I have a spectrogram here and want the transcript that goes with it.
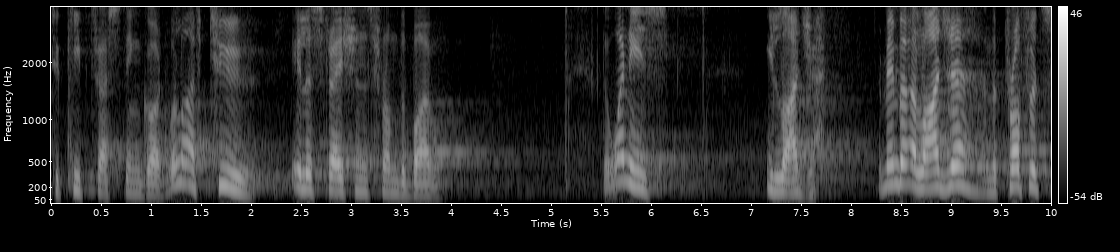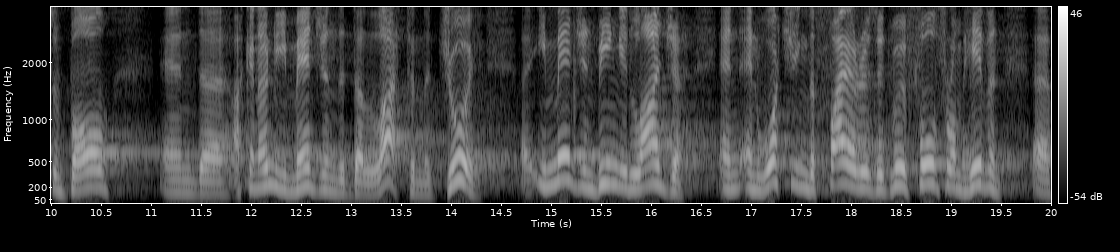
to keep trusting God? Well, I have two illustrations from the Bible. The one is Elijah. Remember Elijah and the prophets of Baal? And uh, I can only imagine the delight and the joy. Uh, imagine being Elijah and, and watching the fire, as it were, fall from heaven. Uh,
